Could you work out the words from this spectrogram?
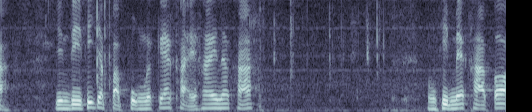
ค่ะ ยินดีที่จะปรับปรุงและแก้ไขให้นะคะบางทีแม่ค้าก็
